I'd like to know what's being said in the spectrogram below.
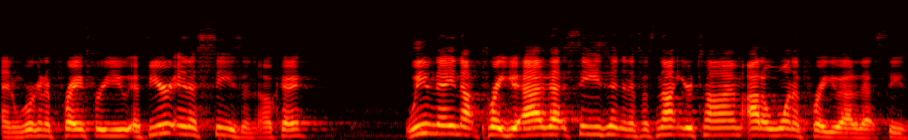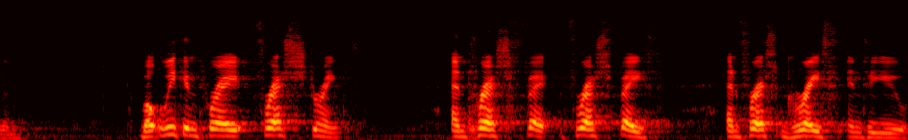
and we're going to pray for you. If you're in a season, okay, we may not pray you out of that season, and if it's not your time, I don't want to pray you out of that season. But we can pray fresh strength and fresh faith, fresh faith and fresh grace into you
